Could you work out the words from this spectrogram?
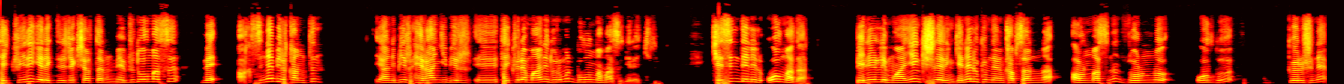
tekfiri gerektirecek şartların mevcut olması ve aksine bir kanıtın yani bir herhangi bir e, tekfire mani durumun bulunmaması gerekir. Kesin delil olmadan belirli muayyen kişilerin genel hükümlerin kapsamına alınmasının zorunlu olduğu görüşüne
